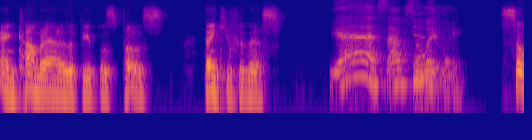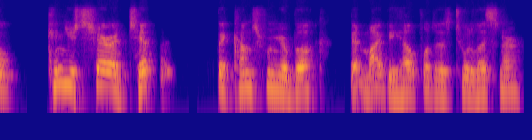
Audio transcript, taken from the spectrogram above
and commenting on other people's posts. Thank you for this. Yes absolutely. So can you share a tip that comes from your book that might be helpful to, to a listener?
